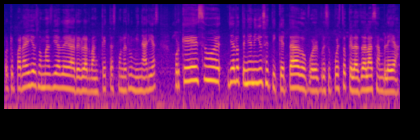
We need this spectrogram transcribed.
porque para ellos lo más viable era arreglar banquetas, poner luminarias, porque eso ya lo tenían ellos etiquetado por el presupuesto que les da la asamblea.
